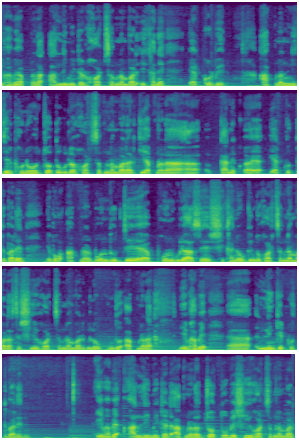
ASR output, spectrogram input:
এভাবে আপনারা আনলিমিটেড হোয়াটসঅ্যাপ নাম্বার এখানে অ্যাড করবেন। আপনার নিজের ফোনেও যতগুলো হোয়াটসঅ্যাপ নাম্বার আর কি আপনারা কানেক্ট অ্যাড করতে পারেন এবং আপনার বন্ধুর যে ফোনগুলো আছে, সেখানেও কিন্তু হোয়াটসঅ্যাপ নাম্বার আছে। সেই হোয়াটসঅ্যাপ নাম্বারগুলোও কিন্তু আপনারা এভাবে লিঙ্কেড করতে পারেন। এভাবে আনলিমিটেড আপনারা যত বেশি হোয়াটসঅ্যাপ নাম্বার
